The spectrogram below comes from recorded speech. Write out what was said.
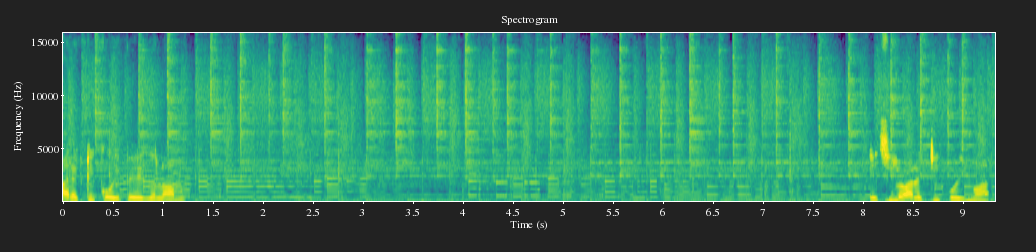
আরেকটি কই পেয়ে গেলাম। এ ছিল আরেকটি কই মাছ।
